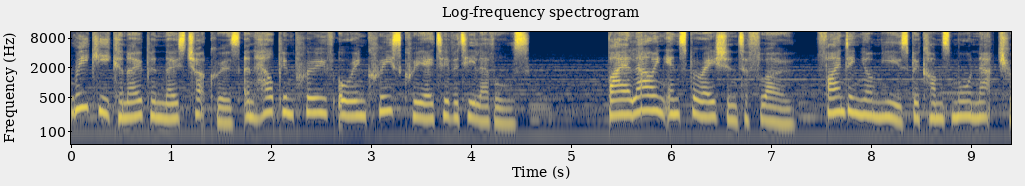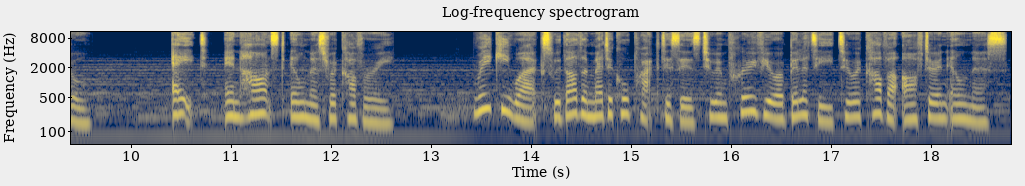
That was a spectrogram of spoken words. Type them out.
Reiki can open those chakras and help improve or increase creativity levels. By allowing inspiration to flow, finding your muse becomes more natural. 8. Enhanced illness recovery. Reiki works with other medical practices to improve your ability to recover after an illness.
